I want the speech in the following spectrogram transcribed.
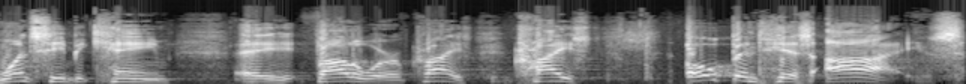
once he became a follower of Christ, Christ opened his eyes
